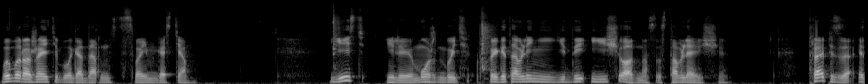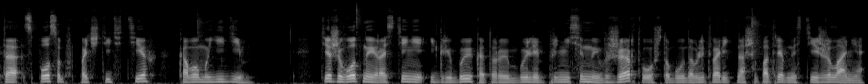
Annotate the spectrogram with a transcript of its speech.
вы выражаете благодарность своим гостям. Есть, или, может быть, в приготовлении еды и еще одна составляющая. Трапеза – это способ почтить тех, кого мы едим. Те животные, растения и грибы, которые были принесены в жертву, чтобы удовлетворить наши потребности и желания,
